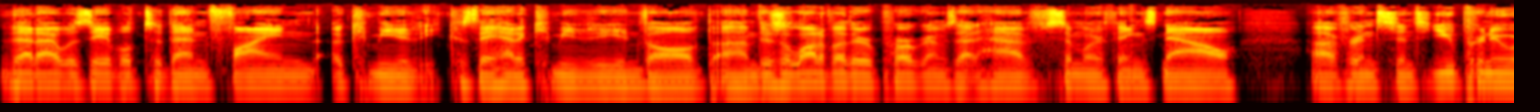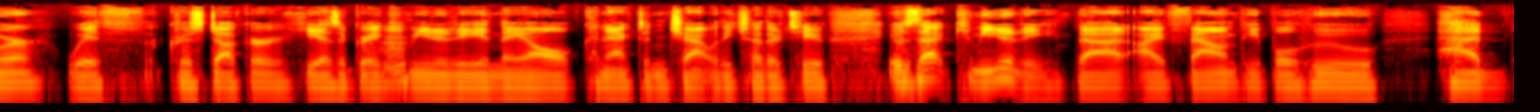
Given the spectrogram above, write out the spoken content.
that I was able to then find a community because they had a community involved. Um, there's a lot of other programs that have similar things now. Uh, for instance, Youpreneur with Chris Ducker. He has a great community and they all connect and chat with each other too. It was that community that I found people who had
